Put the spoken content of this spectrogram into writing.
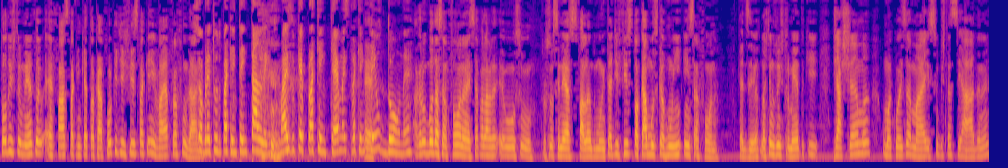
todo instrumento é fácil para quem quer tocar pouco e difícil para quem vai aprofundar. Né? Sobretudo para quem tem talento, mais do que para quem quer, mas para quem é. tem o dom, né? Agora, o bom da sanfona, essa é palavra eu ouço o professor Cineas falando muito, é difícil tocar música ruim em sanfona. Quer dizer, nós temos um instrumento que já chama uma coisa mais substanciada, né?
